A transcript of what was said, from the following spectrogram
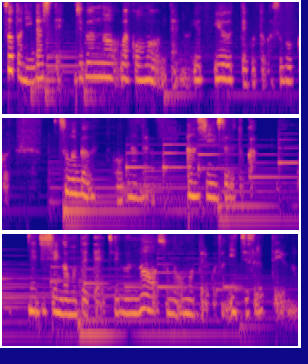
外に出して自分のはこう思うみたいなのを言うってことがすごく、その分、こう、なんだろう、安心するとか、ね、自信が持てて自分のその思ってることに一致するっていうのも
